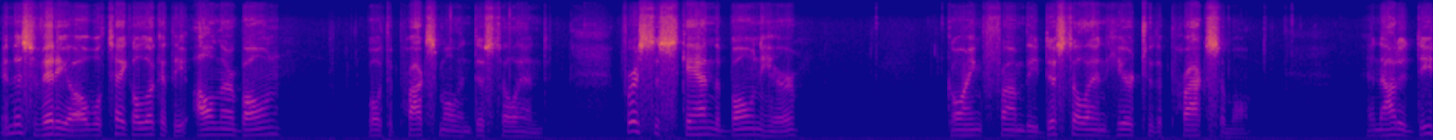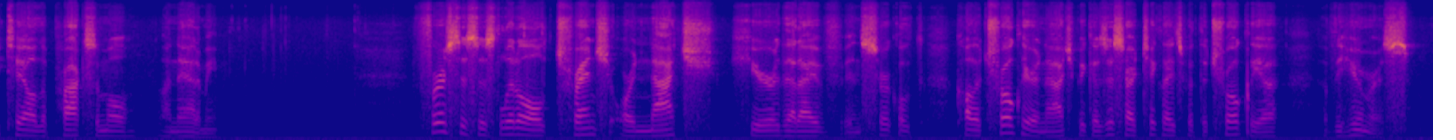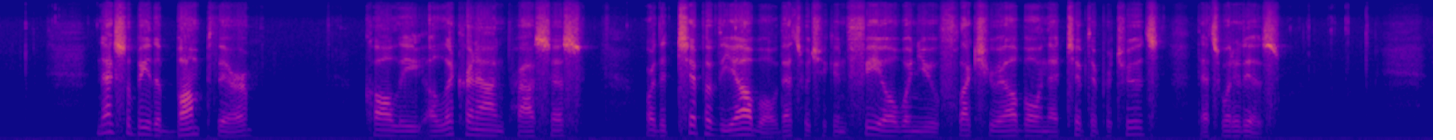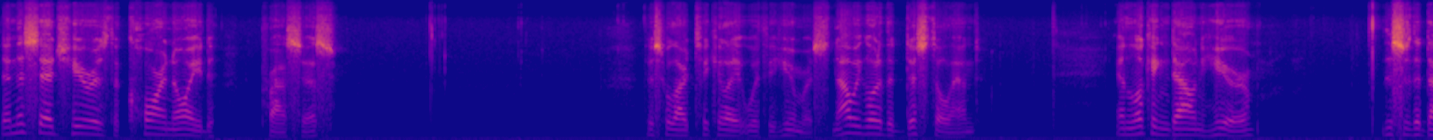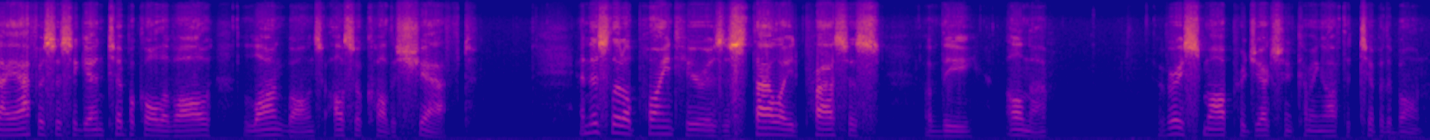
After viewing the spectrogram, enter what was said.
In this video we'll take a look at the ulnar bone, both the proximal and distal end. First to scan the bone here, going from the distal end here to the proximal. And now to detail the proximal anatomy. First is this little trench or notch here that I've encircled called a trochlear notch because this articulates with the trochlea of the humerus. Next will be the bump there called the olecranon process or the tip of the elbow. That's what you can feel when you flex your elbow and that tip that protrudes. That's what it is. Then this edge here is the coronoid process. This will articulate with the humerus. Now we go to the distal end and looking down here this is the diaphysis again, typical of all long bones, also called the shaft. And this little point here is the styloid process of the ulna, a very small projection coming off the tip of the bone.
